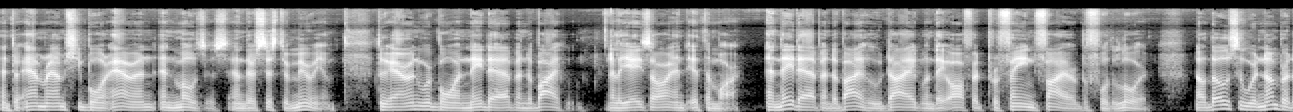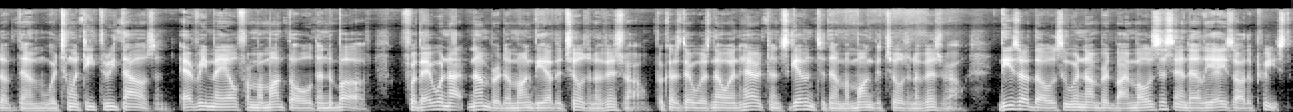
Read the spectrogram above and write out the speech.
And to Amram she bore Aaron and Moses, and their sister Miriam. To Aaron were born Nadab and Abihu, Eleazar and Ithamar. And Nadab and Abihu died when they offered profane fire before the Lord. Now those who were numbered of them were twenty three thousand, every male from a month old and above. For they were not numbered among the other children of Israel, because there was no inheritance given to them among the children of Israel. These are those who were numbered by Moses and Eleazar the priest,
